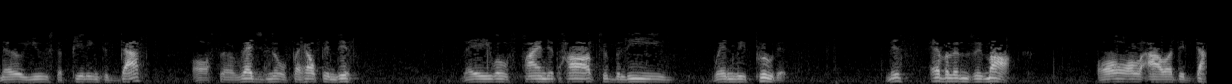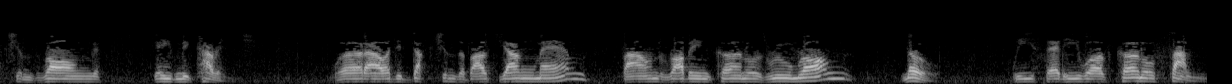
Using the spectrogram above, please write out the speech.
no use appealing to Duff or Sir Reginald for help in this. They will find it hard to believe when we prove it. Miss Evelyn's remark, all our deductions wrong gave me courage. Were our deductions about young man found robbing Colonel's room wrong? No. We said he was Colonel's son.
